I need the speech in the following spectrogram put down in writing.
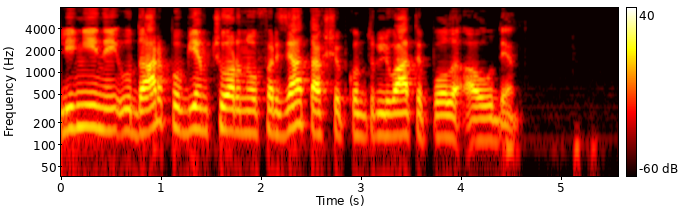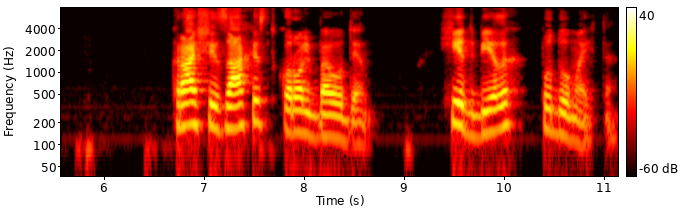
Лінійний удар поб'єм чорного ферзя так, щоб контролювати поле А1. Кращий захист король Б1. Хід білих подумайте.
